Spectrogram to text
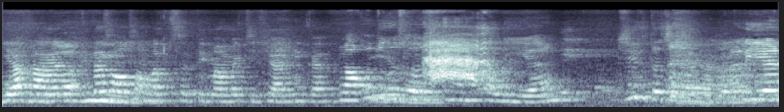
Iya kan? Kita selalu sama setim sama Cisani kan. Nah, aku juga selalu sama kalian. Cinta sama kalian.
